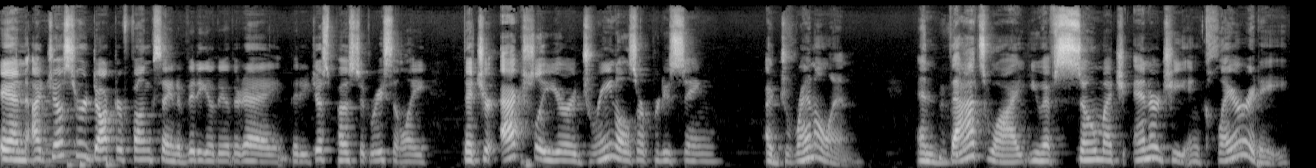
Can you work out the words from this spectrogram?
And I just heard Dr. Fung say in a video the other day that he just posted recently that you're actually, your adrenals are producing adrenaline. And Mhm. that's why you have so much energy and clarity.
